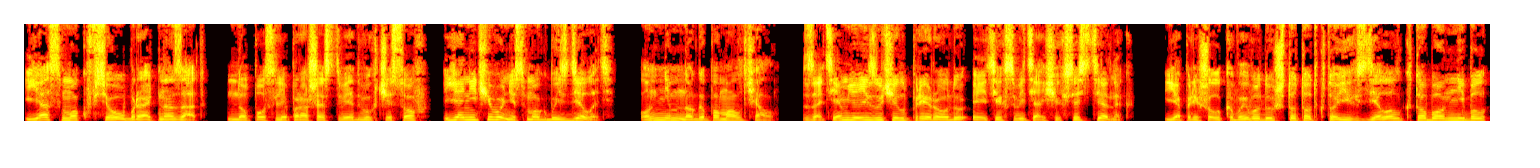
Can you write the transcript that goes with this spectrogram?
я смог все убрать назад. Но после прошествия двух часов я ничего не смог бы сделать. Он немного помолчал. Затем я изучил природу этих светящихся стенок. Я пришел к выводу, что тот, кто их сделал, кто бы он ни был,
